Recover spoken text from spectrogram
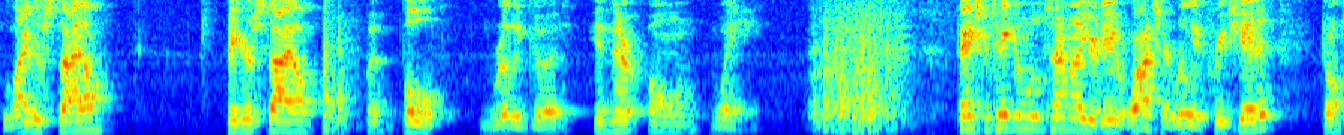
Lighter style, bigger style, but both really good in their own way. Thanks for taking a little time out of your day to watch. I really appreciate it. Don't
